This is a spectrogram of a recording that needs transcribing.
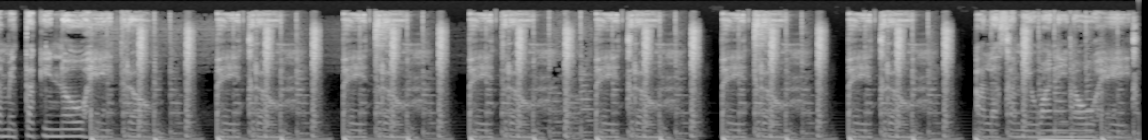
Alasamitaki no. Petro. Petro. Petro. Petro. Petro. Petro. No hate.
